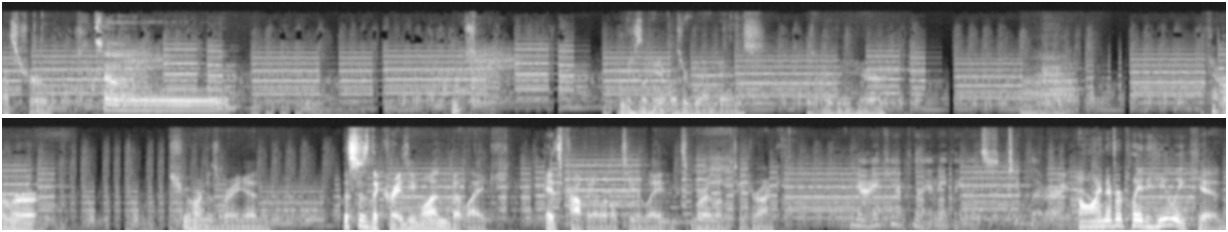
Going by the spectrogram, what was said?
that's true. so Oops. I'm just looking at Wizard Jam games. Is there anything here? I can't remember. Shoehorned is very good. This is the crazy one, but like, it's probably a little too late. We're a little too drunk. yeah, I can't play anything that's too clever right now. Oh. I never played Healy Kids.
